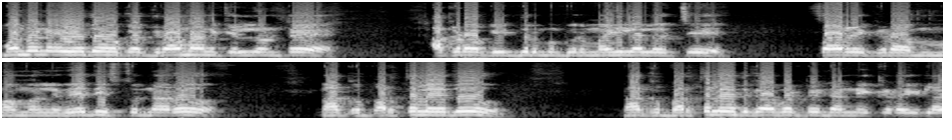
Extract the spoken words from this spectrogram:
మొన్ననే ఏదో ఒక గ్రామానికి వెళ్ళుంటే అక్కడ ఒక ఇద్దరు ముగ్గురు మహిళలు వచ్చి సార్ ఇక్కడ మమ్మల్ని వేధిస్తున్నారు నాకు భర్త లేదు నాకు భర్త లేదు కాబట్టి నన్ను ఇక్కడ ఇలా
